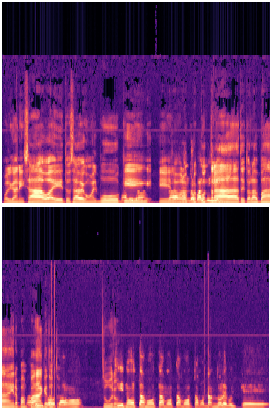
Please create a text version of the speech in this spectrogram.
Organizado ahí, tú sabes, con el booking y los, contratos y todas las vainas, pam, pam, que todo, estamos, duro. Sí, no, estamos, estamos, estamos, estamos dándole porque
